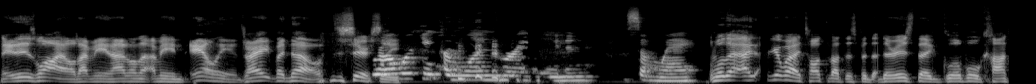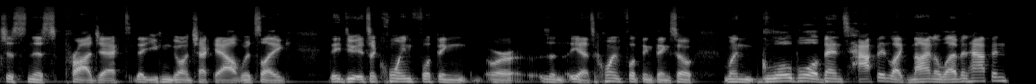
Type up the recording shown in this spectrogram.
it is wild. I mean, I don't know. I mean, aliens, right? But no, seriously. We're all working from one brain and some way. Well, I forget what I talked about this, but there is the Global Consciousness Project that you can go and check out. It's like they do it's a coin flipping or yeah it's a coin flipping thing so when global events happen like 9-11 happened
